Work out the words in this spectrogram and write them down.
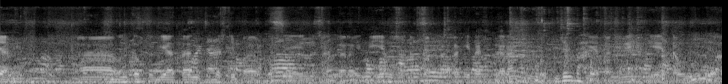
Ya, eh, untuk kegiatan Festival Kopi Nusantara ini, Nusantara kita sekarang untuk kegiatan ini di tahun kedua.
